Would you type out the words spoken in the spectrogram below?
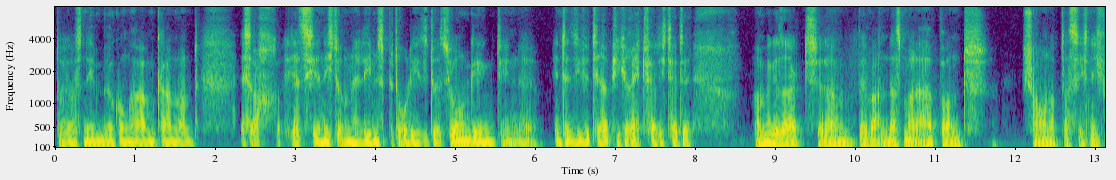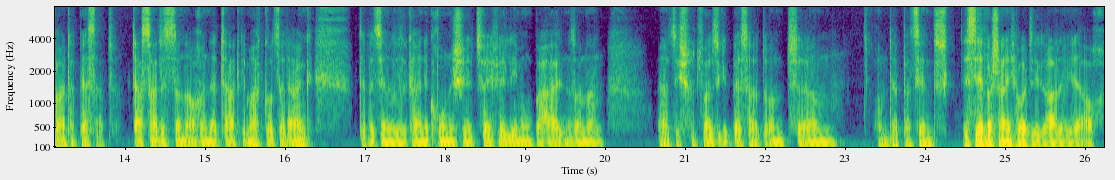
durchaus Nebenwirkungen haben kann und es auch jetzt hier nicht um eine lebensbedrohliche Situation ging, die eine intensive Therapie gerechtfertigt hätte, haben wir gesagt, ähm, wir warten das mal ab und schauen, ob das sich nicht weiter bessert. Das hat es dann auch in der Tat gemacht, Gott sei Dank. Der Patient sollte keine chronische Zwerchfelllähmung behalten, sondern er hat sich schrittweise gebessert und, ähm, und der Patient ist sehr wahrscheinlich heute gerade wieder auch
